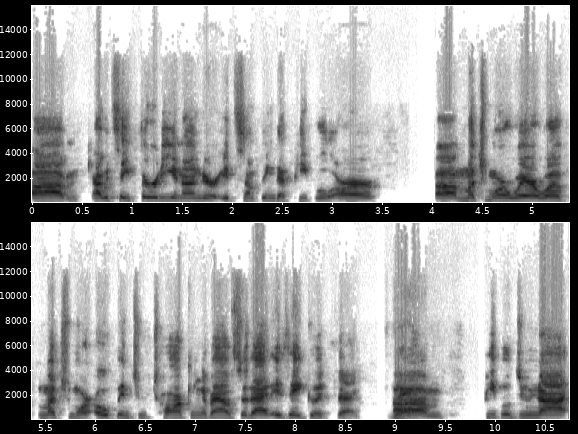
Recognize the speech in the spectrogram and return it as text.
Um, I would say 30 and under. It's something that people are uh, much more aware of, much more open to talking about. So that is a good thing. Right. Um, people do not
